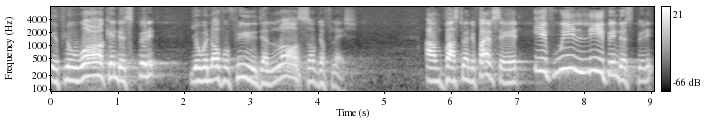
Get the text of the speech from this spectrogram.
If you walk in the Spirit, you will not fulfill the laws of the flesh. And verse 25 said, If we live in the Spirit,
